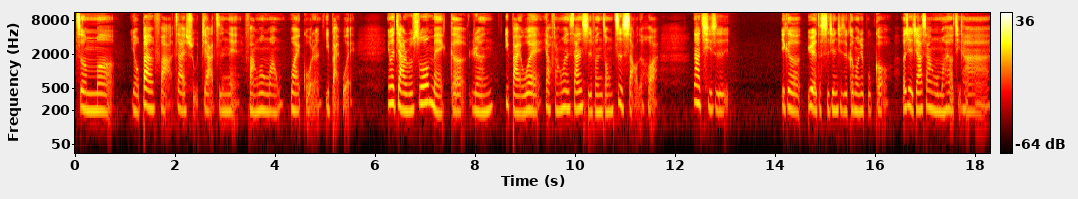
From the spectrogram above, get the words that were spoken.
怎么有办法在暑假之内访问完外国人一百位？因为假如说每个人一百位要访问三十分钟至少的话，那其实一个月的时间其实根本就不够，而且加上我们还有其他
